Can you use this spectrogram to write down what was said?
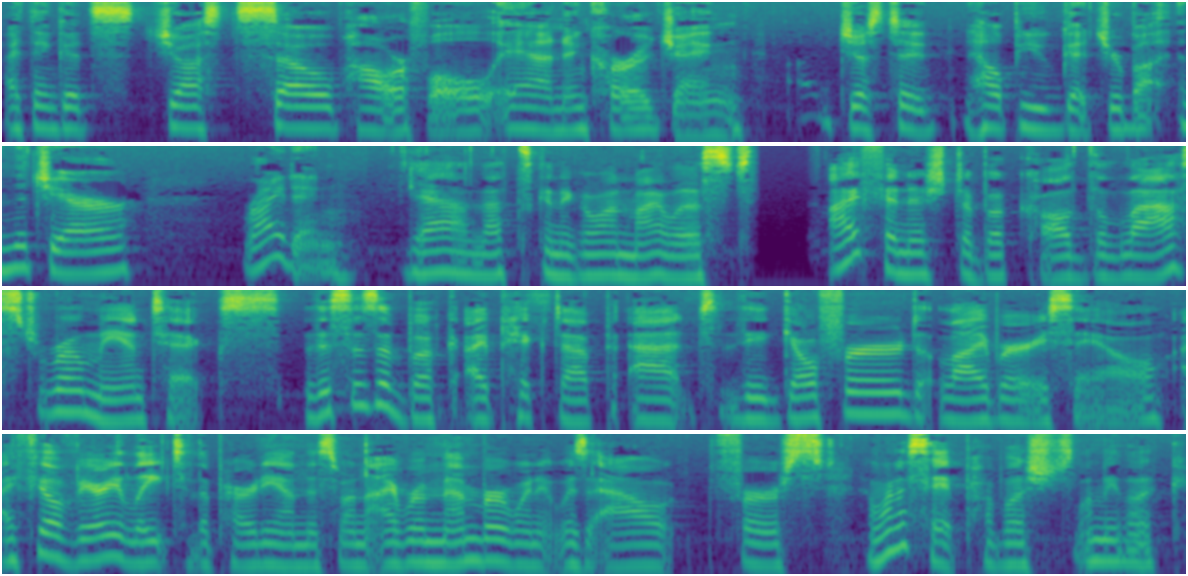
I think it's just so powerful and encouraging just to help you get your butt in the chair writing. Yeah, that's going to go on my list. I finished a book called The Last Romantics. This is a book I picked up at the Guilford Library sale. I feel very late to the party on this one. I remember when it was out first. I want to say it published, let me look.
